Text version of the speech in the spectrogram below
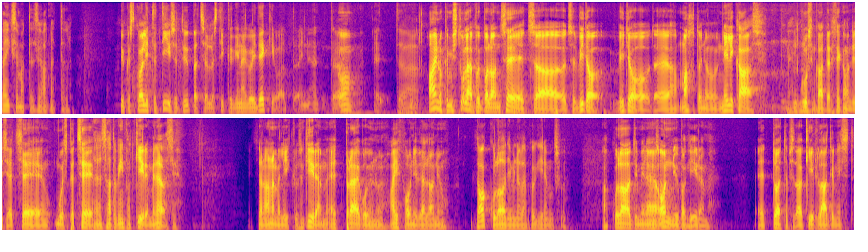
väiksematel seadmetel. Niisugust kvalitatiivset hüpet sellest ikkagi nagu ei teki, vaata on ju, et Oh. et äh, ainuke, mis tuleb võib-olla on see, et sa, see video, videode maht on ju 4K-s ehk kuuskümmend kaadrit sekundis, et see USB-C saadab infot kiiremini edasi. seal andmeliiklus on kiirem, et praegu ju noh, iPhone idel on ju aku laadimine läheb ka kiiremaks või? aku laadimine on juba kiirem, et toetab seda kiirlaadimist.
